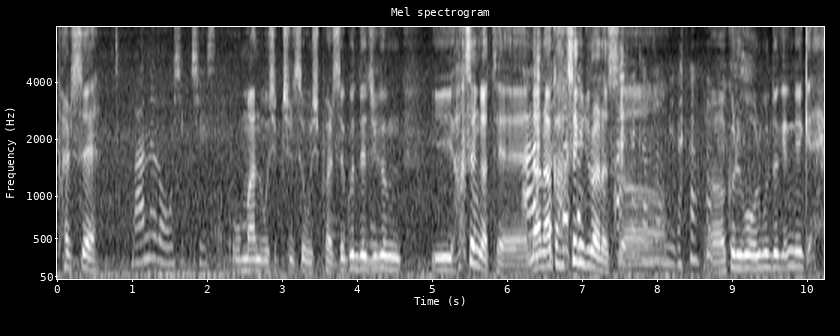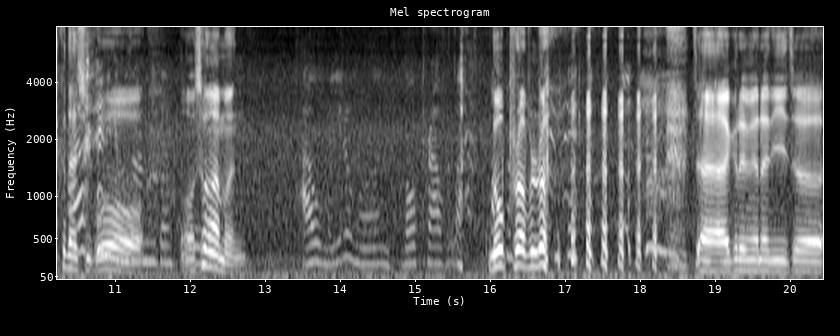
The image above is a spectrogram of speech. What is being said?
58세. 만으로 57세. 5만 57세, 58세. 근데 지금 이 학생 같아. 아. 난 아까 학생인 줄 알았어. 감사합니다. 어, 그리고 얼굴도 굉장히 깨끗하시고, 아. 어, 네. 성함은 아우 뭐 이름은 no problem. no problem. 자, 그러면은 이 저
